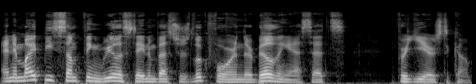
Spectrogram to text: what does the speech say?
And it might be something real estate investors look for in their building assets for years to come.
